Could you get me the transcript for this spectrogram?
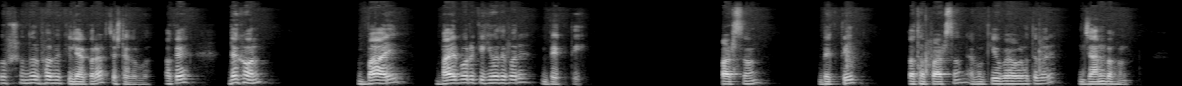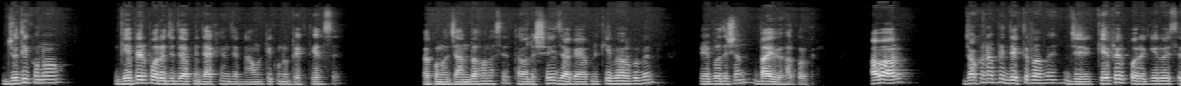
খুব সুন্দরভাবে ক্লিয়ার করার চেষ্টা করব ওকে দেখুন বাই বাইয়ের পরে কী কী হতে পারে? ব্যক্তি। পার্সন ব্যক্তি, তথা পার্সন এবং কী ব্যবহার হতে পারে? যানবাহন। যদি কোনো গ্যাপের পরে যদি আপনি দেখেন যে নাউনটি কোনো ব্যক্তি আছে বা কোনো যানবাহন আছে, তাহলে সেই জায়গায় আপনি কি ব্যবহার করবেন? প্রিপোজিশন বাই ব্যবহার করবেন। আবার যখন আপনি দেখতে পাবেন যে গ্যাপের পরে কি রয়েছে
